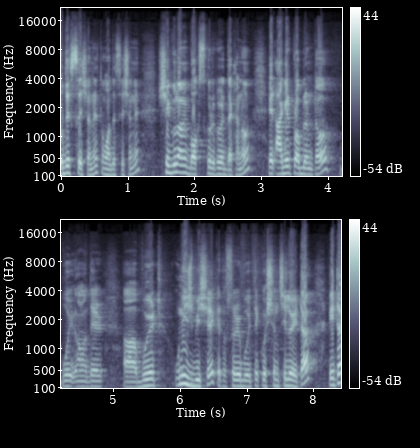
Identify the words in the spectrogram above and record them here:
ওদের সেশনে তোমাদের সেশনে সেগুলো আমি বক্স করে করে দেখানো। এর আগের প্রবলেমটাও বই, আমাদের বুয়েট উনিশ বিশে কেতাসরের বইতে কোয়েশ্চেন ছিল এটা। এটা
